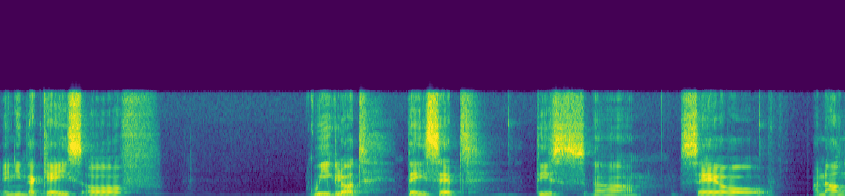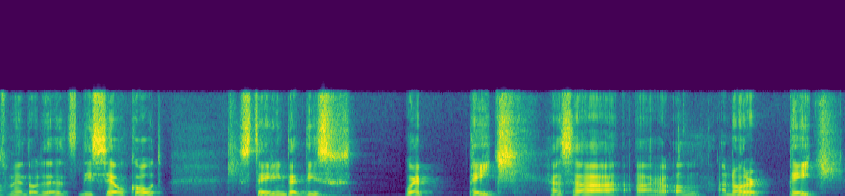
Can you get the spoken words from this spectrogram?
And in the case of Weglot, they set this uh, SEO announcement or this, this SEO code stating that this web page has a, a, a another page.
